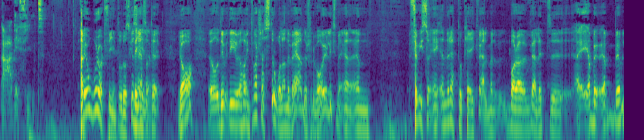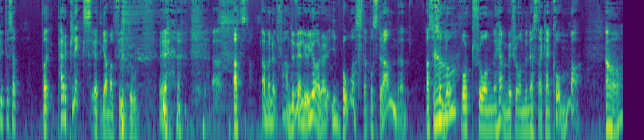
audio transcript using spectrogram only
Ja, det är fint. Ja, det är oerhört fint och då ska det sägas att det, Ja, och det, det, har inte varit så här strålande väder så det var ju liksom en, en Förvisso en, rätt okej okay kväll men bara väldigt eh, jag, jag blev lite så här Perplex är ett gammalt fint ord eh, Att Ja men fan du väljer att göra det i Båstad på stranden Alltså så ja. långt bort från hemifrån du nästan kan komma Ja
